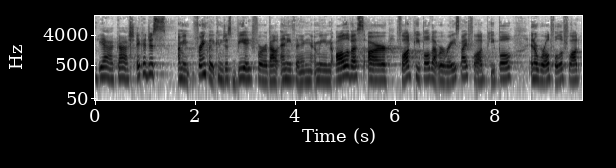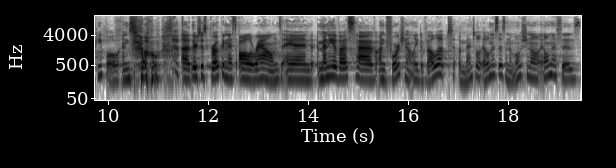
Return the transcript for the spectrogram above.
Yeah, gosh, it could just I mean, frankly, it can just be for about anything. I mean, all of us are flawed people that were raised by flawed people in a world full of flawed people. And so uh, there's just brokenness all around. And many of us have unfortunately developed mental illnesses and emotional illnesses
